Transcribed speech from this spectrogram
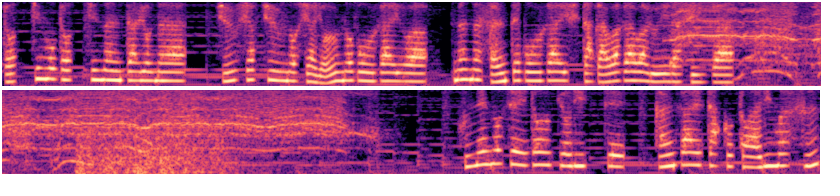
どっちもどっちなんだよな駐車中の車両の妨害は、73で妨害した側が悪いらしいが。船の制動距離って、考えたことあります？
